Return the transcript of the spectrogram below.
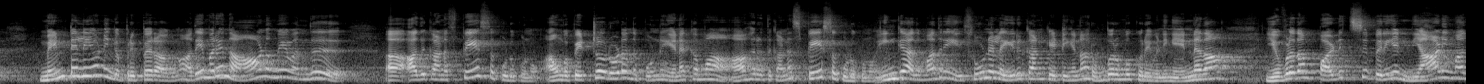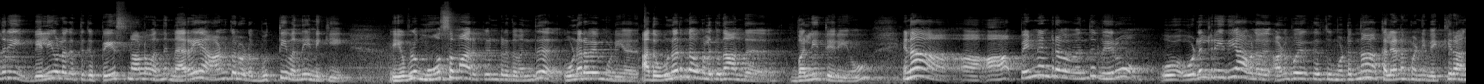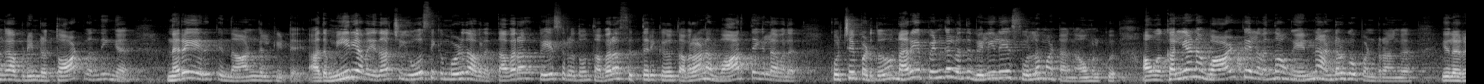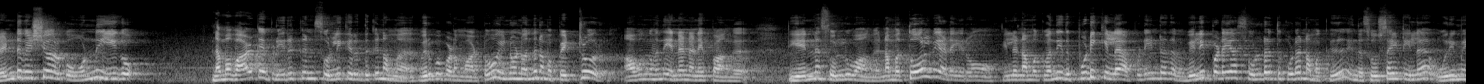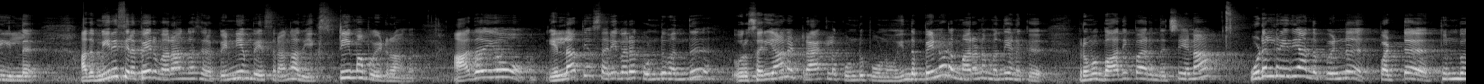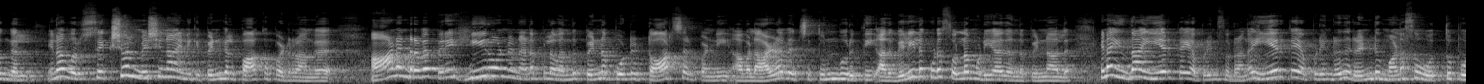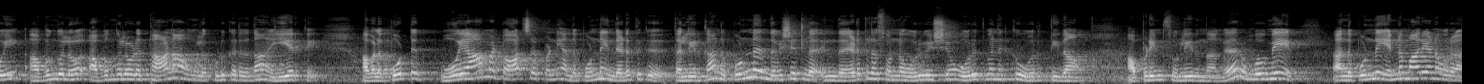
மென்டலியும் நீங்கள் ப்ரிப்பேர் ஆகணும். அதே மாதிரி அந்த ஆணுமே வந்து அதுக்கான ஸ்பேஸை கொடுக்கணும். அவங்க பெற்றோரோட அந்த பொண்ணு இணக்கமாக ஆகிறதுக்கான ஸ்பேஸை கொடுக்கணும். இங்கே அது மாதிரி சூழ்நிலை இருக்கான்னு கேட்டிங்கன்னா ரொம்ப ரொம்ப குறைவு. நீங்கள் என்னதான் எவ்வளோதான் படித்து பெரிய ஞானி மாதிரி வெளி உலகத்துக்கு பேசினாலும் வந்து நிறைய ஆண்களோட புத்தி வந்து இன்னைக்கு எவ்வளோ மோசமாக இருக்குன்றத வந்து உணரவே முடியாது. அதை உணர்ந்தவங்களுக்கு தான் அந்த வலி தெரியும். ஏன்னா ஆ, பெண்ணுன்றவ வந்து வெறும் உடல் ரீதியாக அவளை அனுபவிக்கிறதுக்கு மட்டும்தான் கல்யாணம் பண்ணி வைக்கிறாங்க அப்படின்ற தாட் வந்து இங்கே நிறைய இருக்குது இந்த ஆண்கள் கிட்ட. அதை மீறி அவள் ஏதாச்சும் யோசிக்கும் பொழுது அவளை தவறாக பேசுகிறதும் தவறாக சித்தரிக்கிறதும் தவறான வார்த்தைகள் அவளை கொச்சைப்படுத்துறதும் நிறைய பெண்கள் வந்து வெளியிலேயே சொல்ல மாட்டாங்க. அவங்களுக்கு அவங்க கல்யாண வாழ்க்கையில் வந்து அவங்க என்ன அண்டர்கோ பண்ணுறாங்க இதில் ரெண்டு விஷயம் இருக்கும். ஒன்று ஈகோ நம்ம வாழ்க்கை இப்படி இருக்குன்னு சொல்லிக்கிறதுக்கு நம்ம விருப்பப்பட மாட்டோம். இன்னொன்று வந்து நம்ம பெற்றோர் அவங்க வந்து என்ன நினைப்பாங்க? என்ன சொல்லுவாங்க? நம்ம தோல்வி அடைகிறோம் இல்லை நமக்கு வந்து இது பிடிக்கல அப்படின்றத வெளிப்படையாக சொல்கிறது கூட நமக்கு இந்த சொசைட்டியில் உரிமை இல்லை. அதை மீறி சில பேர் வராங்க சில பெண்ணியம் பேசுகிறாங்க அது எக்ஸ்ட்ரீமாக போயிடுறாங்க. அதையும் எல்லாத்தையும் சரிவர கொண்டு வந்து ஒரு சரியான ட்ராக்ல கொண்டு போகணும். இந்த பெண்ணோட மரணம் வந்து எனக்கு ரொம்ப பாதிப்பாக இருந்துச்சு. ஏன்னா உடல் ரீதியாக அந்த பெண்ணு பட்ட துன்பங்கள் ஏன்னா ஒரு செக்ஷுவல் மிஷினாக இன்றைக்கி பெண்கள் பார்க்கப்படுறாங்க. ஆனன்றவ பெரிய ஹீரோன்னு நினப்பில் வந்து பெண்ணை போட்டு டார்ச்சர் பண்ணி அவளை அழ வச்சு துன்புறுத்தி அதை வெளியில் கூட சொல்ல முடியாது அந்த பெண்ணால். ஏன்னா இதுதான் இயற்கை அப்படின்னு சொல்கிறாங்க இயற்கை அப்படின்றது ரெண்டு மனசும் ஒத்து போய் அவங்களோ அவங்களோட தானாக அவங்கள கொடுக்கறது தான் இயற்கை. அவளை போட்டு ஓயாமல் டார்ச்சர் பண்ணி அந்த பொண்ணை இந்த இடத்துக்கு தள்ளியிருக்கான். அந்த பொண்ணு இந்த விஷயத்தில் இந்த இடத்துல சொன்ன ஒரு விஷயம் ஒருத்தவனுக்கு ஒருத்தி தான் அப்படின்னு சொல்லியிருந்தாங்க. ரொம்பவுமே அந்த பொண்ணு என்ன மாதிரியான ஒரு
